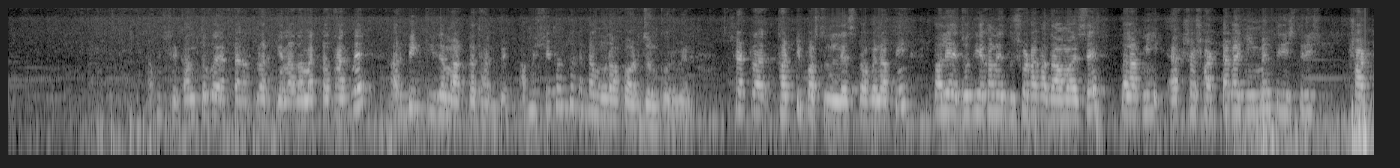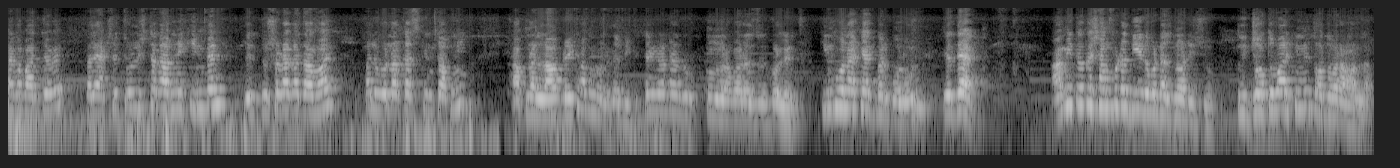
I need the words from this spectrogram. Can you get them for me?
আপনি সেখান থেকে একটা আপনার কেনা দাম একটা থাকবে আর বিক্রি দাম একটা থাকবে। আপনি সেখান থেকে একটা মুনাফা অর্জন করবেন। সেটা থার্টি পার্সেন্ট লেস পাবেন আপনি। তাহলে যদি এখানে দুশো টাকা দাম আছে তাহলে আপনি একশো ষাট টাকায় কিনবেন তিরিশ তিরিশ ষাট টাকা বাদ যাবে। তাহলে একশো চল্লিশ টাকা আপনি কিনবেন। যদি দুশো টাকা দাম হয়, তাহলে ওনার কাছে কিন্তু আপনি আপনার লাভ রেখে আপনি ওনাকে বিক্রি থেকে একটা মুনাফা করলেন। কিন্তু ওনাকে একবার বলুন যে, দেখ, আমি তোকে শ্যাম্পুটা দিয়ে দেবো ডাজ নট ইস্যু তুই যতবার কিনবি ততবার আমার লাভ।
